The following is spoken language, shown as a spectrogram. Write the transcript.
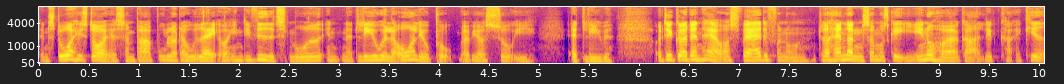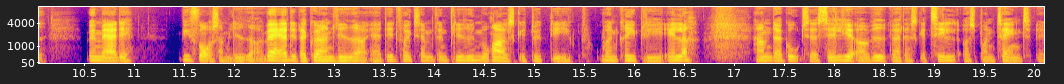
den store historie, som bare buller der ud af, og individets måde enten at leve eller overleve på, hvad vi også så i at leve. Og det gør den her også. Hvad er det for nogen? Så handler den så måske i endnu højere grad lidt karikeret Hvem er det, vi får som ledere? Hvad er det, der gør en leder? Er det for eksempel den blide, moralske, dygtige, uangribelige, eller ham, der er god til at sælge og ved, hvad der skal til, og spontant øh,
